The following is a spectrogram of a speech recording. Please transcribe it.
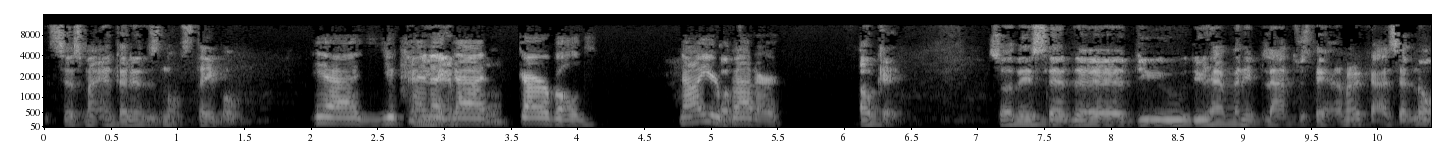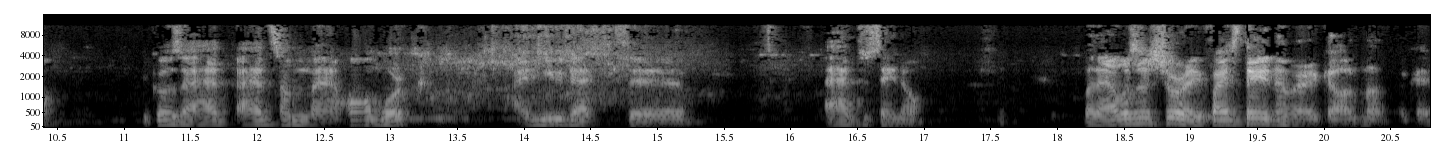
It says my internet is not stable. Yeah, you kind of got me? garbled. Now you're Okay. better. Okay. So they said, uh, "Do you do you have any plan to stay in America?" I said no, because I had I had some uh, homework. I knew that uh, I had to say no, but I wasn't sure if I stay in America or not. Okay.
